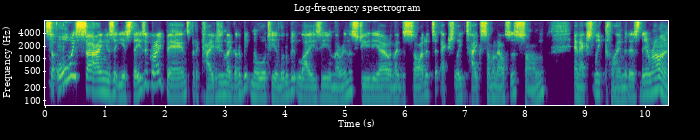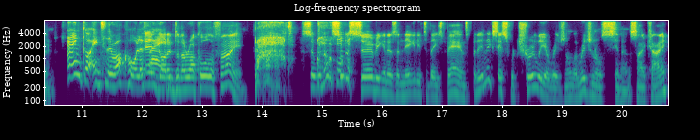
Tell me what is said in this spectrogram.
So all we're saying is that yes, these are great bands, but occasionally they got a bit naughty, a little bit lazy, and they're in the studio and they decided to actually take someone else's song and actually claim it as their own And got into the Rock Hall of and Fame. And got into the Rock Hall of Fame. bad. So we're not sort of serving it as a negative to these bands, but INXS, we're truly original, original sinners, okay?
